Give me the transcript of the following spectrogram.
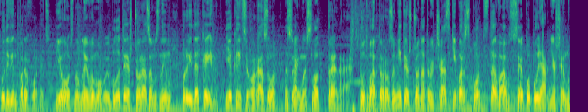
куди він переходить. Його основною вимогою було те, що разом з ним прийде Кейн, який цього разу займе слот тренера. Тут варто розуміти, що на той час кіберспорт ставав все популярнішим,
